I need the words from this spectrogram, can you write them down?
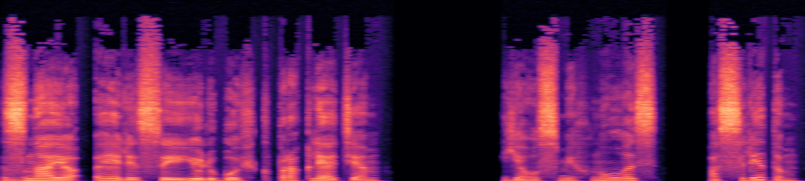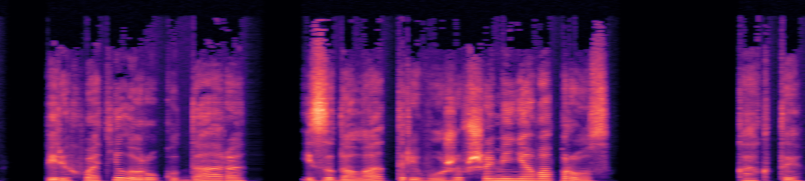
зная Элис и ее любовь к проклятиям. Я усмехнулась, а следом перехватила руку Дара и задала тревоживший меня вопрос. «Как ты?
